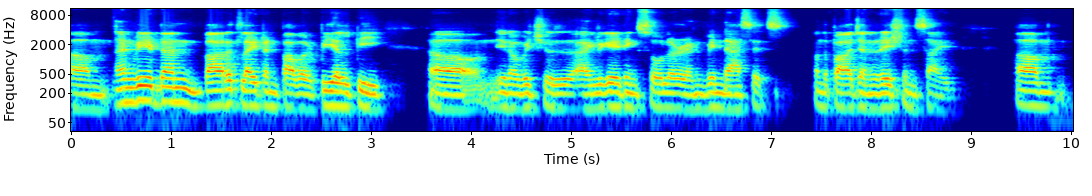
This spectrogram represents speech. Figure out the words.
um, and we had done Bharat Light and Power, BLP, uh, you know, which is aggregating solar and wind assets on the power generation side. Um,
